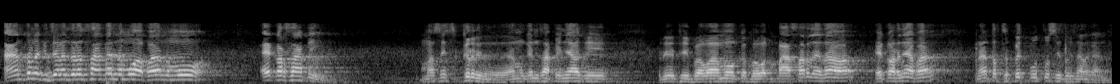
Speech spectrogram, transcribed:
Antum lagi jalan-jalan santai nemu apa? Nemu ekor sapi. Masih seger ya. Mungkin sapinya lagi dibawa mau ke bawa ke pasar ternyata ekornya apa? Nah terjepit putus itu misalkan.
